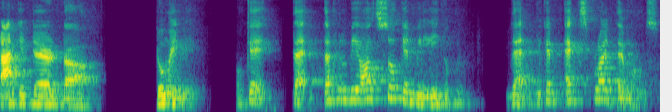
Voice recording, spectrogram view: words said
targeted uh, domain name okay that that will be also can be leakable. Then you can exploit them also.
